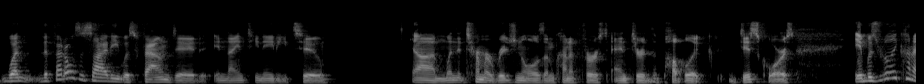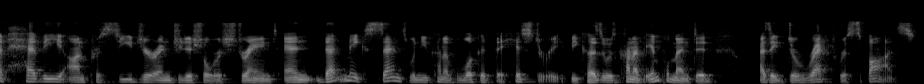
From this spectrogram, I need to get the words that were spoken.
when the Federalist Society was founded in 1982, um, when the term originalism kind of first entered the public discourse it was really kind of heavy on procedure and judicial restraint. And that makes sense when you kind of look at the history because it was kind of implemented as a direct response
